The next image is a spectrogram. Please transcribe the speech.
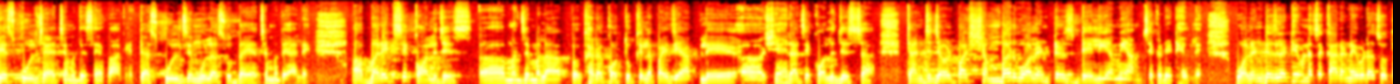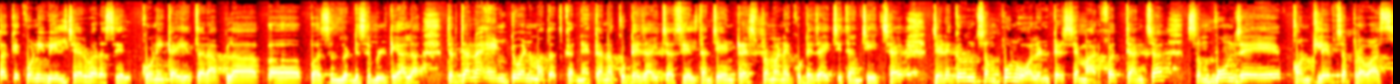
ते स्कूलच्या याच्यामध्ये सहभाग आहे. त्या स्कूलचे मुलं सुद्धा याच्यामध्ये आले. बरेचसे कॉलेजेस म्हणजे मला खरं कौतुक केलं पाहिजे आपले शहराचे कॉलेजेसच्या त्यांचे जवळपास शंभर व्हॉलंटियर्स डेली आम्ही आमच्याकडे ठेवले. व्हॉलंटियर्सला ठेवण्याचं कारण एवढंच होतं की कोणी व्हीलचेअरवर असेल कोणी काही इतर आपला पर्सन विथ डिसेबिलिटी आला तर त्यांना एंड टू एंड मदत करणे. त्यांना कुठे जायचं असेल त्यांच्या इंटरेस्ट प्रमाणे कुठे जायची त्यांची इच्छा आहे. जेणेकरून संपूर्ण व्हॉलंटियर्सच्या मार्फत त्यांचा संपूर्ण जे कॉन्क्लेव्हचा प्रवास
